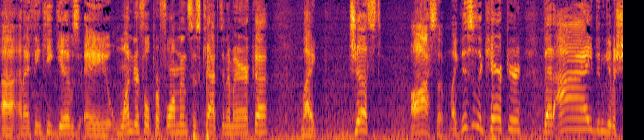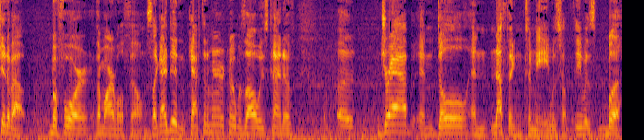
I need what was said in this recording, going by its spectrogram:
uh, and I think he gives a wonderful performance as Captain America. Like, just awesome. Like this is a character that I didn't give a shit about before the Marvel films. Like I didn't. Captain America was always kind of uh, drab and dull and nothing to me. He was he was blah.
